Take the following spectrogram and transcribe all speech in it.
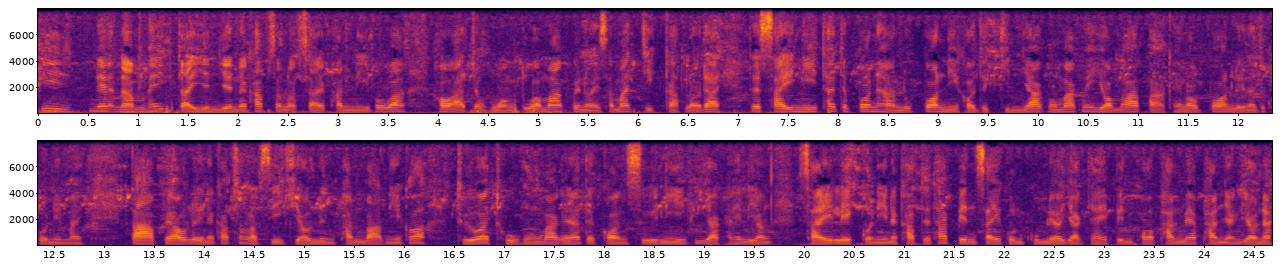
พี่แนะนำให้ใจเย็นๆนะครับสำหรับสายพันธุ์นี้ เพราะว่าเขาอาจจะห่วงตัวมากไปหน่อยสามารถจิกกัดเราได้ แต่ไซส์นี้ถ้าจะป้อนอาหารลูกป้อนนี้เขาจะกินยากมากๆ ไม่ยอมอ้าปากให้เราป้อนเลยนะทุกคนเห็นไหมตาแป๊วเลยนะครับสำหรับสีเขียว 1,000 บาทนี้ก็ถือว่าถูกมากๆเลยนะ แต่ก่อนซื้อนี้พี่อยากให้เลี้ยงไซส์เล็กกว่านี้นะครับ แต่ถ้าเป็นไซส์คนคุมแล้วอยากจะให้เป็นพ่อพันธุ์แม่พันธุ์อย่างเดียวนะ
